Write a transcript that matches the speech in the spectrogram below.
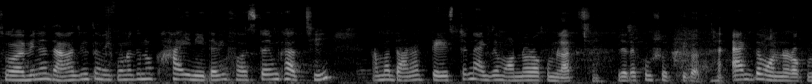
সয়াবিনের দানা যেহেতু আমি কোনোদিনও খাইনি এটা আমি ফার্স্ট টাইম খাচ্ছি। আমার দানার টেস্টটা না একদম অন্যরকম লাগছে যেটা খুব সত্যি কথা। একদম অন্যরকম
